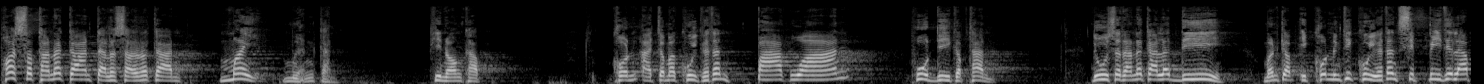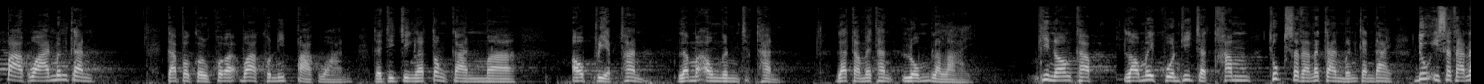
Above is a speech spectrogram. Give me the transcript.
เพราะสถานการณ์แต่ละสถานการณ์ไม่เหมือนกัน พี่น้องครับ คนอาจจะมาคุยกับท่าน ปากหวาน พูดดีกับท่าน ดูสถานการณ์แล้วดี เหมือนกับอีกคนหนึ่งที่คุยกับท่านสิบปีที่แล้วปากหวานเหมือนกัน แต่ปรากฏว่าคนนี้ปากหวาน แต่จริงๆแล้วต้องการมาเอาเปรียบท่าน แล้วมาเอาเงินจากท่าน และทำให้ท่านล้มละลาย พี่น้องครับเราไม่ควรที่จะทำทุกสถานการณ์เหมือนกันได้ ดูอีกสถาน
